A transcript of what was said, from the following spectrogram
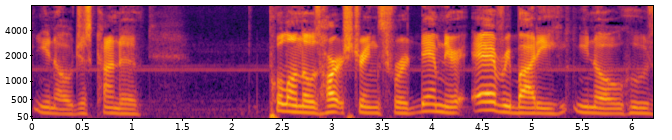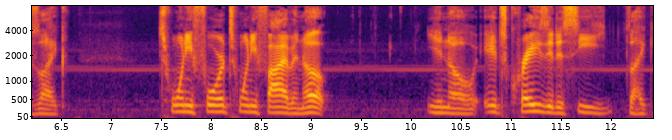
you know, just kind of pull on those heartstrings for damn near everybody, you know, who's like 24, 25 and up, you know, it's crazy to see like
